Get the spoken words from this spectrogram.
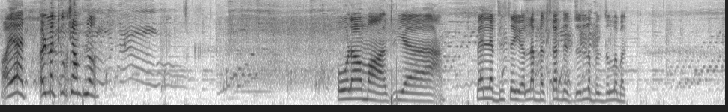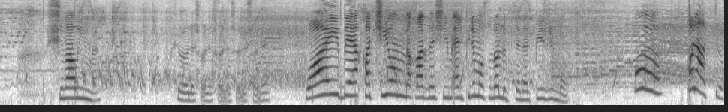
Hayır ölmek yok şampiyon. Olamaz ya. Yolla bak hadi dılla bızılla bak. Şunu alayım ben. Şöyle şöyle şöyle şöyle şöyle. Vay be kaçıyorum be kardeşim. El primosun oğlum sen el primo. Aa, gol attık.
